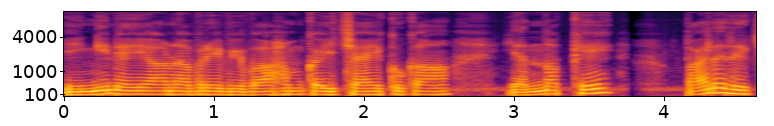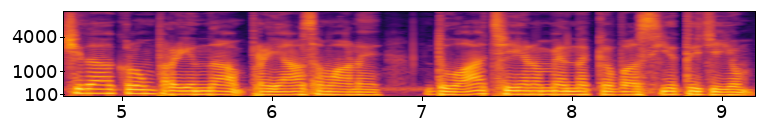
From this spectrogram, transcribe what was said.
എങ്ങനെയാണ് അവരെ വിവാഹം കഴിച്ചയക്കുക എന്നൊക്കെ പല രക്ഷിതാക്കളും പറയുന്ന പ്രയാസമാണ്. ദുവാ ചെയ്യണം എന്നൊക്കെ വസിയത്ത് ചെയ്യും.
